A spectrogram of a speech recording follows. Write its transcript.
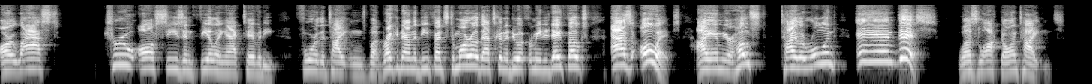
our last true off-season feeling activity for the Titans. But breaking down the defense tomorrow, that's going to do it for me today, folks. As always, I am your host, Tyler Rowland, and this was Locked On Titans.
